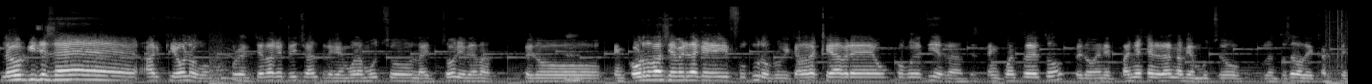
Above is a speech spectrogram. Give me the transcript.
Luego quise ser arqueólogo, por el tema que te he dicho antes, de que me mola mucho la historia y demás. Pero en Córdoba sí es verdad que hay futuro, porque cada vez que abres un poco de tierra te, encuentras de todo, pero en España en general no había mucho futuro, entonces lo descarté.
